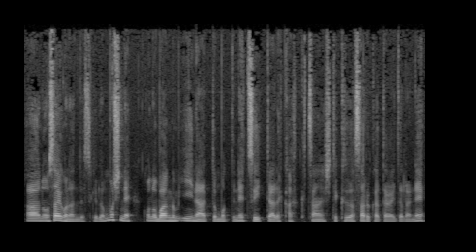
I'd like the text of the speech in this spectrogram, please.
あの最後なんですけど、もしね、この番組いいなと思ってね、ツイッターで拡散してくださる方がいたらね、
